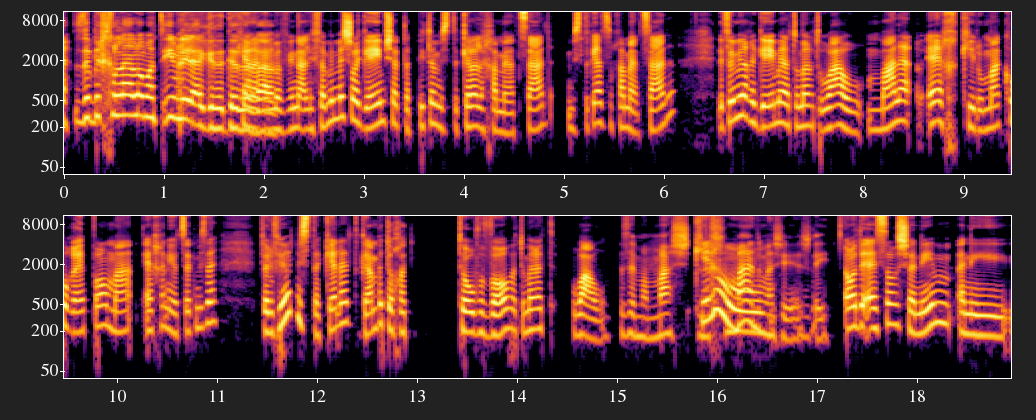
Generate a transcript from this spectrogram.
זה בכלל לא מתאים לי להגיד כזה כן, דבר. אני מבינה, לפעמים יש רגעים שאתה פתאום מסתכל עליך מהצד, מסתכל על עצמך מהצד, לפעמים הרגעים האלה את אומרת, וואו, מה, איך, כאילו, מה קורה פה, מה, איך אני יוצאת מזה, ולפעמים את מסתכלת גם בתוך התוהו ובוהו, ואת אומרת, וואו, זה ממש כאילו- נחמד מה שיש לי. עוד עשר שנים אני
